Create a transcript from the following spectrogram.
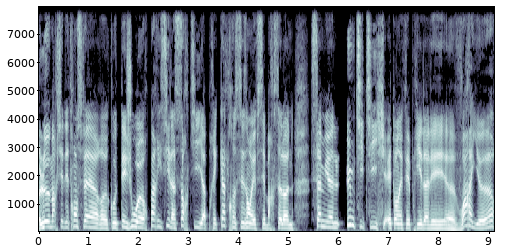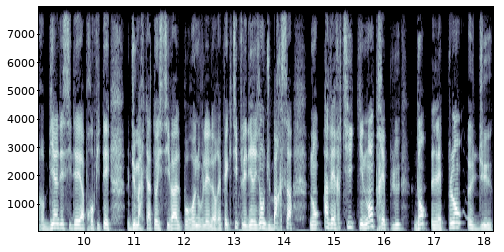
Le marché des transferts euh, côté joueurs par ici la sortie après quatre saisons FC Barcelone. Samuel Umtiti est en effet prié d'aller euh, voir ailleurs, bien décidé à profiter du mercato estival pour renouveler leur effectif. Les dirigeants du Barça l'ont averti qu'il n'entrait plus dans les plans euh, du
